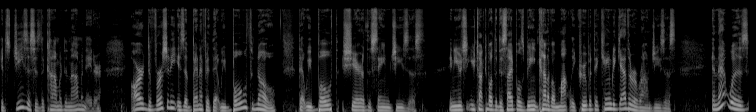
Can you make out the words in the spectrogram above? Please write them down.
it's Jesus is the common denominator. Our diversity is a benefit that we both know that we both share the same Jesus. And you, you talked about the disciples being kind of a motley crew, but they came together around Jesus. And that was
